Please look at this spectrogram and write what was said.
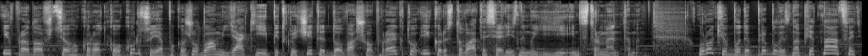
і впродовж цього короткого курсу я покажу вам, як її підключити до вашого проекту і користуватися різними її інструментами. Уроків буде приблизно 15,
